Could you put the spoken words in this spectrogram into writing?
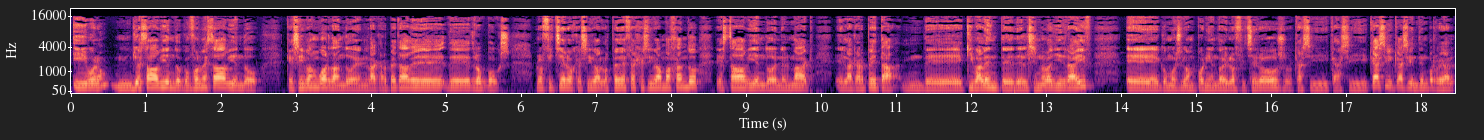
y bueno, yo estaba viendo, conforme estaba viendo que se iban guardando en la carpeta de, Dropbox, los ficheros que se iban, los PDFs que se iban bajando, estaba viendo en el Mac en la carpeta de equivalente del Synology Drive eh, cómo se iban poniendo ahí los ficheros casi, casi, casi, casi en tiempo real.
